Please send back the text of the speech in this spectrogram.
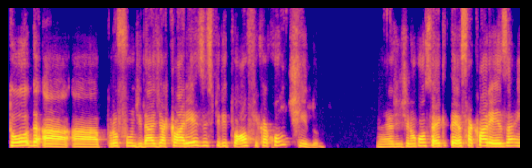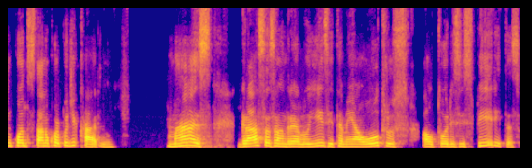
toda a, a profundidade, a clareza espiritual fica contido. Né? A gente não consegue ter essa clareza enquanto está no corpo de carne. Mas, graças a André Luiz e também a outros autores espíritas,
